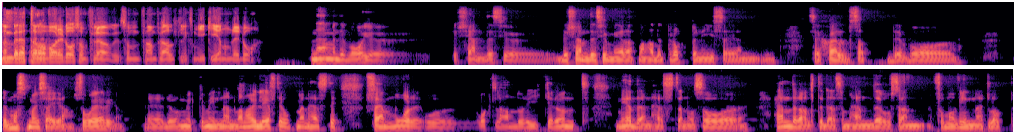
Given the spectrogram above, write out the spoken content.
Men berätta, vad var det då som flög, som framförallt liksom gick igenom dig då? Nej, men det var ju det kändes ju, det kändes ju mer att man hade proppen i sig än sig själv. Så det var, det måste man ju säga, så är det ju. Eh, det var mycket minnen. Man har ju levt ihop med en häst i fem år och åkt land och rike runt med den hästen och så händer allt det där som hände och sen får man vinna ett lopp.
